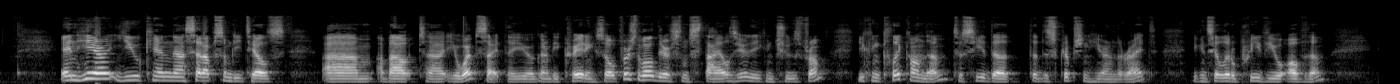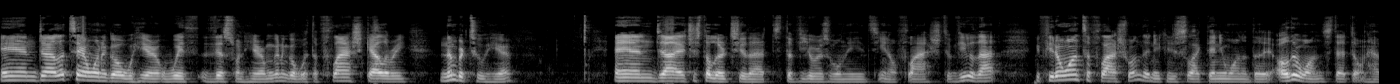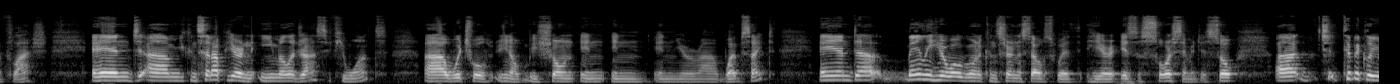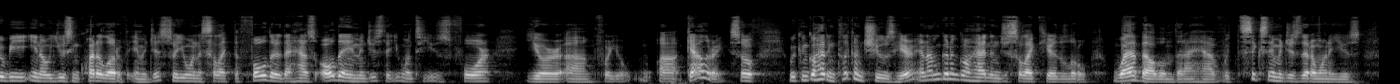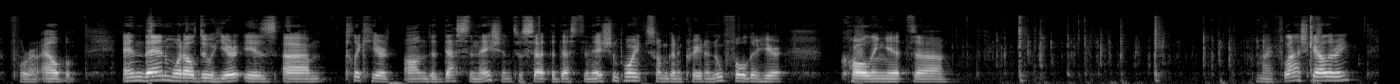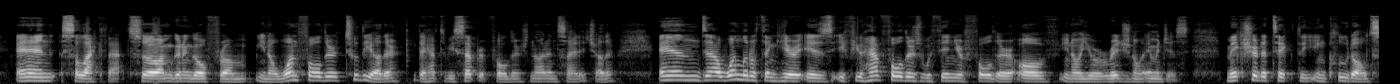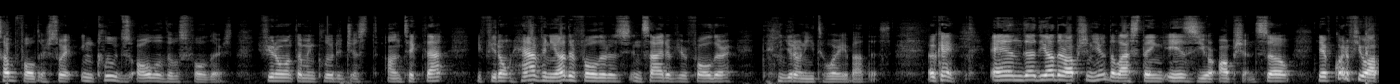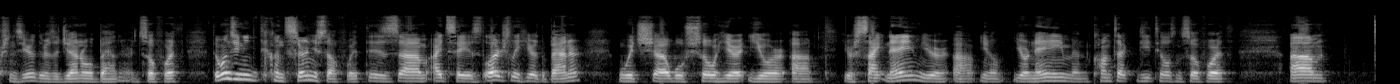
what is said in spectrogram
And here you can uh, set up some details um, about uh, your website that you're going to be creating. So first of all, there are some styles here that you can choose from. You can click on them to see the, the description here on the right. You can see a little preview of them. And uh, let's say I want to go here with this one here. I'm going to go with the Flash Gallery number two here and uh, it just alerts you that the viewers will need you know flash to view that. If you don't want to flash one then you can just select any one of the other ones that don't have flash and um, you can set up here an email address if you want uh, which will you know be shown in in in your uh, website and uh, mainly here, what we want to concern ourselves with here is the source images. So uh, typically, you'll be you know using quite a lot of images. So you want to select the folder that has all the images that you want to use for your uh, for your uh, gallery. So we can go ahead and click on choose here, and I'm going to go ahead and just select here the little web album that I have with six images that I want to use for our album. And then what I'll do here is um, click here on the destination to set a destination point. So I'm going to create a new folder here, calling it uh, my flash gallery and select that. So I'm going to go from you know one folder to the other. They have to be separate folders, not inside each other. And uh, one little thing here is if you have folders within your folder of you know your original images, make sure to tick the include all subfolder so it includes all of those folders. If you don't want them included, just untick that. If you don't have any other folders inside of your folder, you don't need to worry about this. Okay, and uh, the other option here, the last thing is your options. So you have quite a few options here. There's a general banner and so forth. The ones you need to concern yourself with is, um, I'd say, is largely here the banner, which uh, will show here your uh, your site name, your uh, you know your name and contact details and so forth. Um,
